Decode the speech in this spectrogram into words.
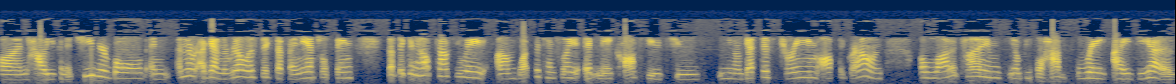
on how you can achieve your goals and, and the, again, the realistic, the financial things, that they can help calculate um, what potentially it may cost you to, you know, get this dream off the ground. A lot of times, you know, people have great ideas,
